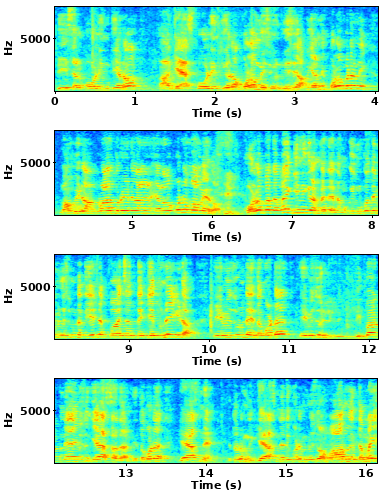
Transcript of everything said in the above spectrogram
ඩීසල් පෝලින් තියෙනවා ගෑස් පෝලින් තියෙනවා කොළඹ මිසින්. මිසින් අපි යන්නේ කොළඹටනේ. මම වෙන අනුරාධපුරයට යනකොට මම එනවා කොළඹ තමයි ගිනි ගන්න දැන මොකද මොකද මිනිසුන්ට තියෙන්නේ? පර්චස් දෙකේ තුනේ ඊට ඒ මිනිසුන්ට එතකොට ඒ මිනිසු ලිපක් නෑ මිනිසු ගෑස් හදන්නේ. එතකොට ගෑස් නෑ. එතකොට මේ ගෑස් නැතිකොට මිනිසු අමාරුවෙන් තමයි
